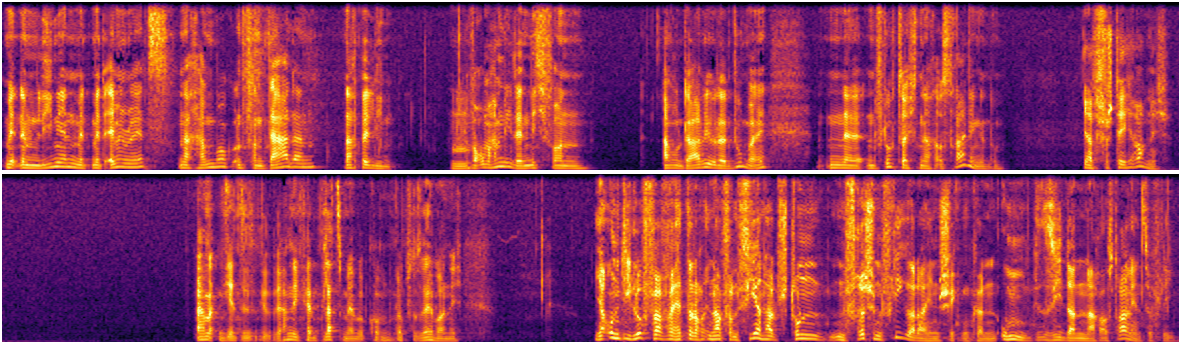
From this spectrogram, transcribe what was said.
Mit einem Linien, mit, mit Emirates nach Hamburg und von da dann nach Berlin. Hm. Warum haben die denn nicht von Abu Dhabi oder Dubai eine, ein Flugzeug nach Australien genommen? Ja, das verstehe ich auch nicht. Haben, haben die keinen Platz mehr bekommen? Glaubst du selber nicht? Ja, und die Luftwaffe hätte doch innerhalb von viereinhalb Stunden einen frischen Flieger dahin schicken können, um sie dann nach Australien zu fliegen.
